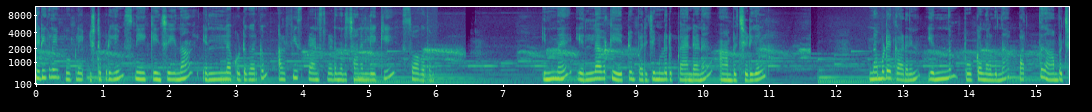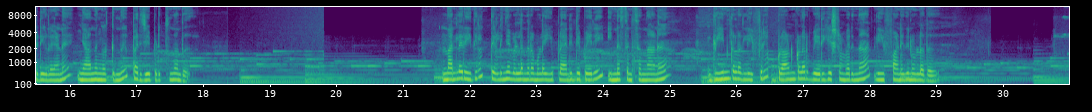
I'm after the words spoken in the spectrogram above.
ചെടികളെയും പൂക്കളെയും ഇഷ്ടപ്പെടുകയും സ്നേഹിക്കുകയും ചെയ്യുന്ന എല്ലാ കൂട്ടുകാർക്കും അൽഫീസ് പ്ലാന്റ്സിലൂടെ എന്ന ചാനലിലേക്ക് സ്വാഗതം. ഇന്ന് എല്ലാവർക്കും ഏറ്റവും പരിചയമുള്ളൊരു പ്ലാന്റാണ് ആമ്പൽ ചെടികൾ. നമ്മുടെ ഗാർഡനിൽ എന്നും പൂക്കൾ നൽകുന്ന പത്ത് ആമ്പൽ ചെടികളെയാണ് ഞാൻ നിങ്ങൾക്കിന്ന് പരിചയപ്പെടുത്തുന്നത്. നല്ല രീതിയിൽ തെളിഞ്ഞ വെള്ള നിറമുള്ള ഈ പ്ലാന്റിന്റെ പേര് ഇന്നസെൻസ് എന്നാണ്. ഗ്രീൻ കളർ ലീഫിൽ ബ്രൗൺ കളർ വേരിയേഷൻ വരുന്ന ലീഫാണ് ഇതിനുള്ളത്.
